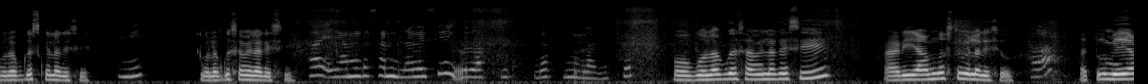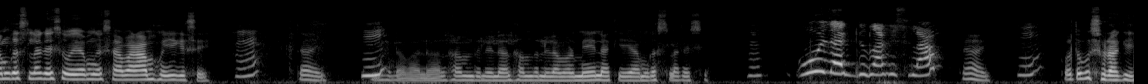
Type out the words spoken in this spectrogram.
গোলাপ গাছ কে লাগাইছে? গোলাপ গাছ আমি লাগাইছি। হ্যাঁ ও গোলাপ গাছ আমি লাগাইছি আর এই আম গাছ তুমি লাগাইছো? হ্যাঁ। আর তুমি এই আম গাছ লাগাইছো ওই আম গাছ আবার আম হয়ে গেছে। হ্যাঁ। তাই? ভালো ভালো আলহামদুলিল্লাহ আলহামদুলিল্লাহ আমার মেয়ে নাকি এই আম গাছ লাগাইছে। তাই? কত বছর আগে?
